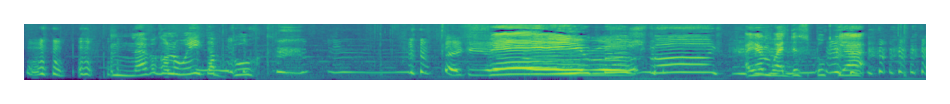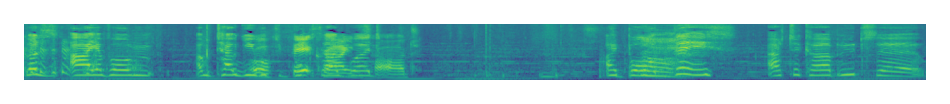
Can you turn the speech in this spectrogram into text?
I'm never gonna read the book. Peggy and Famous five. I haven't read this book yet because I have um. I'll tell you Oh, which fake books I read. hard. I bought this at a car boot sale.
